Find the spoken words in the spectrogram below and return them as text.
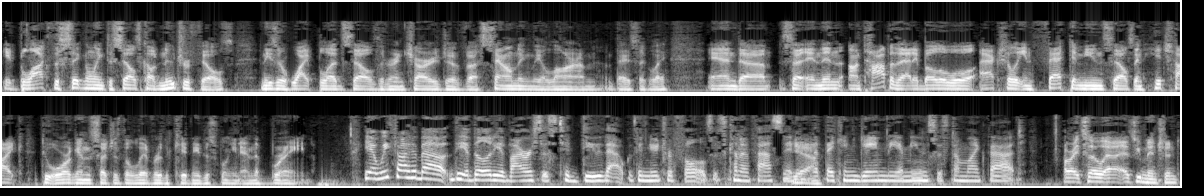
It blocks the signaling to cells called neutrophils, and these are white blood cells that are in charge of uh, sounding the alarm, basically. And uh, so, and then on top of that, Ebola will actually infect immune cells and hitchhike to organs such as the liver, the kidney, the spleen, and the brain. Yeah, we thought about the ability of viruses to do that with the neutrophils. It's kind of fascinating Yeah. that they can game the immune system like that. All right, so uh, as you mentioned,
